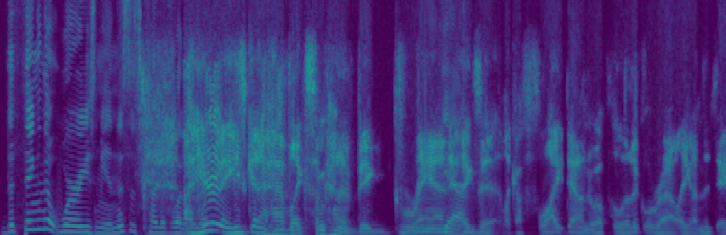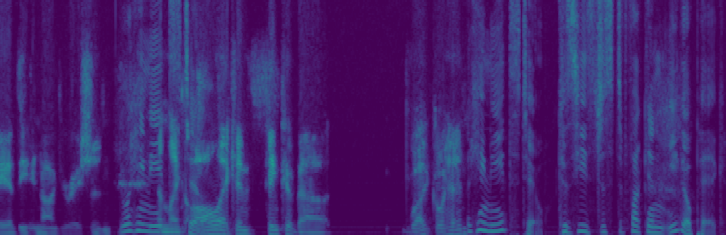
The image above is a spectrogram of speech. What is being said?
the thing that worries me, and this is kind of what I I'm hear that he's going to have like some kind of big grand yeah. exit, like a flight down to a political rally on the day of the inauguration. Well, he needs and like to. all I can think about. What? Go ahead. He needs to because he's just a fucking ego pig.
